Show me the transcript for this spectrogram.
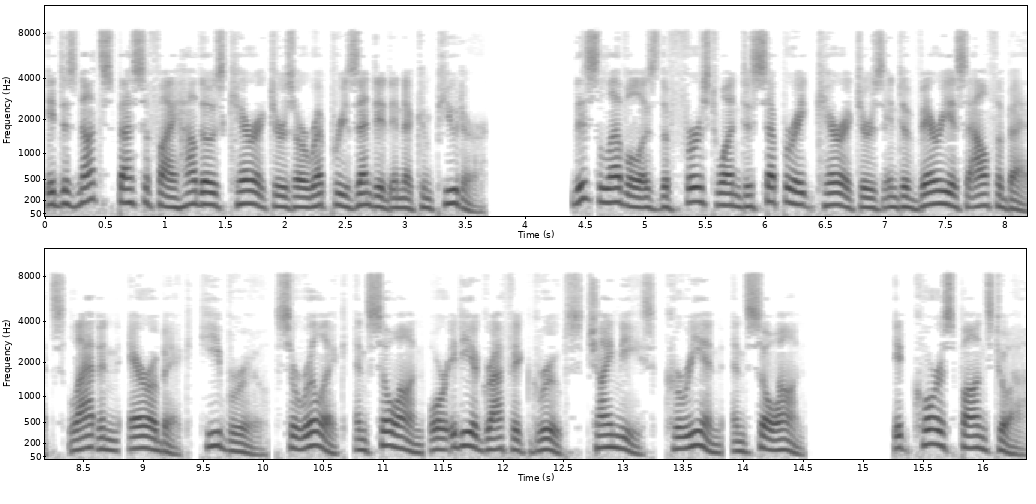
It does not specify how those characters are represented in a computer. This level is the first one to separate characters into various alphabets Latin, Arabic, Hebrew, Cyrillic, and so on or ideographic groups Chinese, Korean, and so on. It corresponds to a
